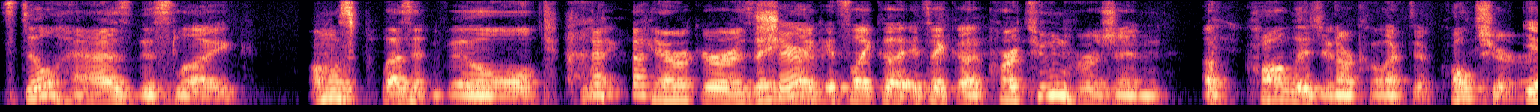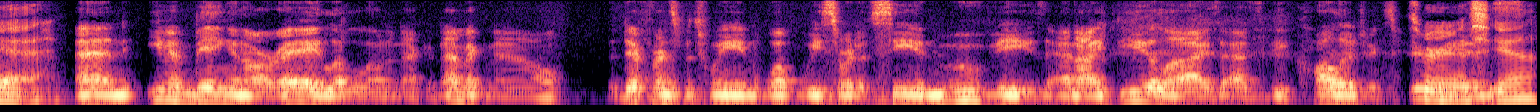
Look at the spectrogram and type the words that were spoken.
still has this like almost Pleasantville like characterization. Sure. Like it's like a it's like a cartoon version of college in our collective culture. Yeah. And even being an RA, let alone an academic now, the difference between what we sort of see in movies and idealize as the college experience, Experience. Yeah.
